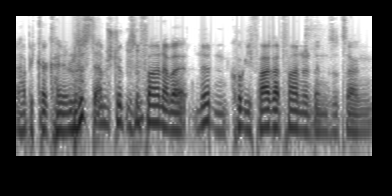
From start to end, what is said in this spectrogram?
habe ich gar keine Lust am Stück zu Mhm. fahren, aber ne, dann gucke ich Fahrradfahren und dann sozusagen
